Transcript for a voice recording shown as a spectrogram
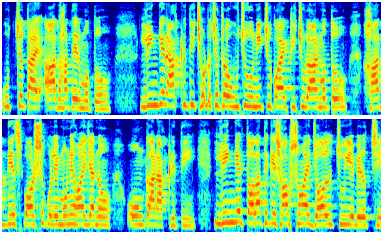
উচ্চতায় আধ হাতের মতো। লিঙ্গের আকৃতি ছোট ছোট, উঁচু, নিচু কয়েকটি চূড়ার মতো। হাত দিয়ে স্পর্শ করলে মনে হয় যেন ওঙ্কার আকৃতি। লিঙ্গের তলা থেকে সব সময় জল চুইয়ে বেরোচ্ছে,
